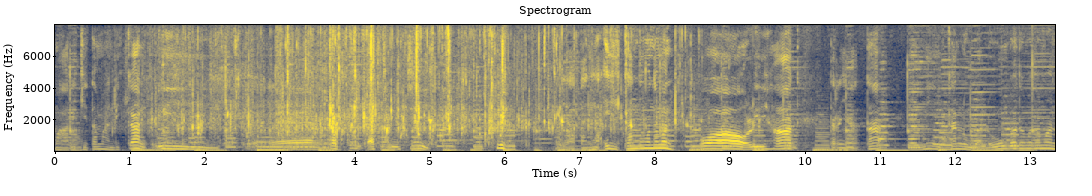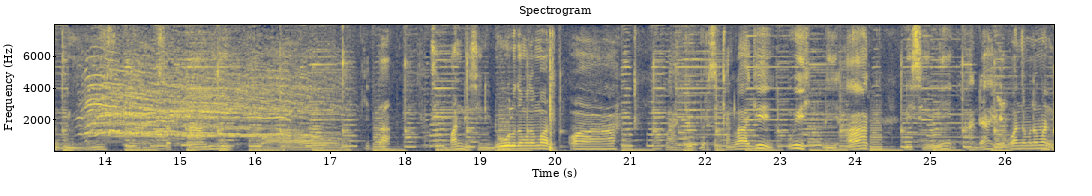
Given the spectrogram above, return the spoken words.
mari kita mandikan. Wih, keren. Oh, kita cuci. Wih, kelihatannya ikan teman-teman. Wow, lihat. Ternyata ini ikan lumba-lumba teman-teman. Wih, keren sekali. Wow, kita simpan di sini dulu teman-teman. Wah, lanjut bersihkan lagi. Wih, lihat di sini ada hewan teman-teman.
